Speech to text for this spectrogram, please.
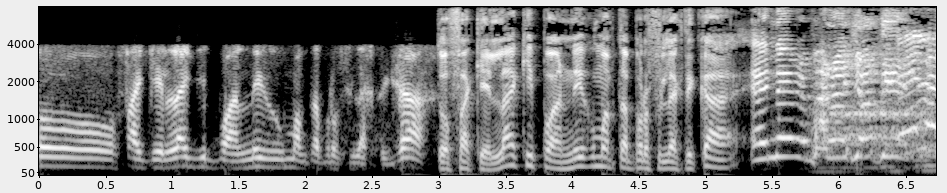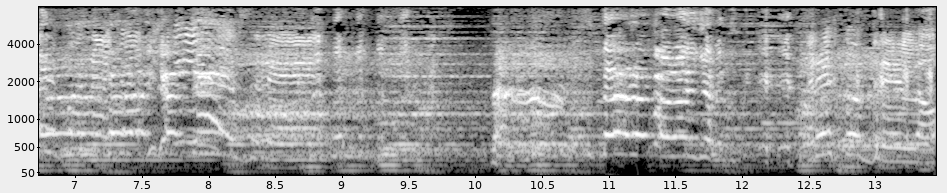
το φακελάκι που ανοίγουμε από τα προφυλακτικά. Το φακελάκι που ανοίγουμε από τα προφυλακτικά. Ε, ναι, ρε Παναγιώτη! Έλα ρε Παναγιώτη, τι λες ρε; Ναι, ρε Παναγιώτη! Ρε τον τρελό.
